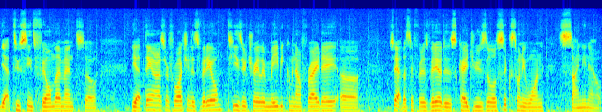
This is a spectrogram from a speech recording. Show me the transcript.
yeah, two scenes filmed. I meant so. Yeah, thank you guys for watching this video. Teaser trailer may be coming out Friday. Uh, so yeah, that's it for this video. This is Kaiju 621 signing out.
